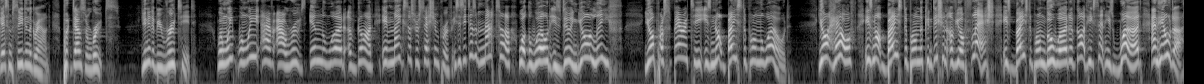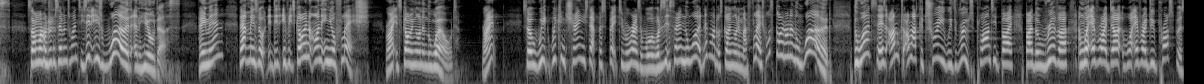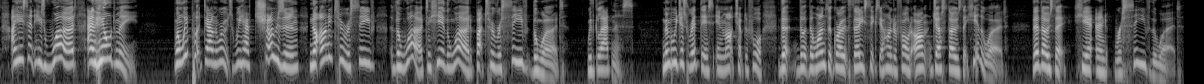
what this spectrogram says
Get some seed in the ground. Put down some roots. You need to be rooted. When we, when we have our roots in the Word of God, it makes us recession proof. He says, It doesn't matter what the world is doing, your leaf your prosperity is not based upon the world. Your health is not based upon the condition of your flesh, it's based upon the word of God. He sent his word and healed us. Psalm 107:20. He sent his word and healed us. Amen. That means look, if it's going on in your flesh, right, it's going on in the world, right? So we, we can change that perspective around. Well, what does it say in the Word? Never mind what's going on in my flesh. What's going on in the Word? The word says, I'm, I'm like a tree with roots planted by, by the river, and whatever I, do, whatever I do prospers. And he sent his word and healed me. When we put down roots, we have chosen not only to receive the word, to hear the word, but to receive the word with gladness. Remember, we just read this in Mark chapter 4. The, the, the ones that grow 30, 60, 100 fold aren't just those that hear the word, they're those that hear and receive the word.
